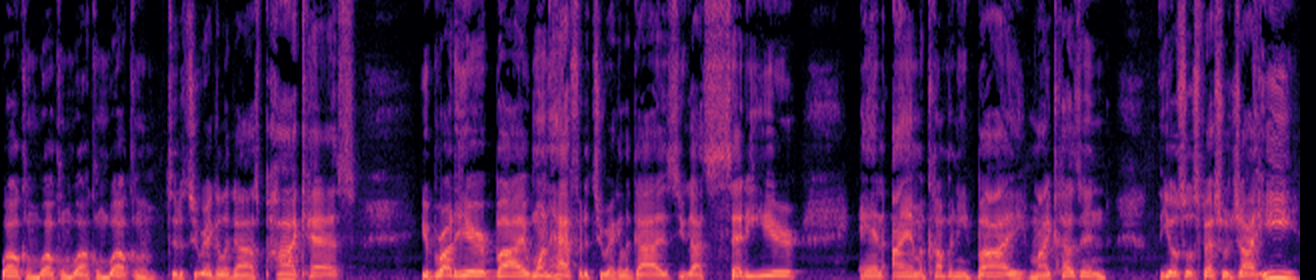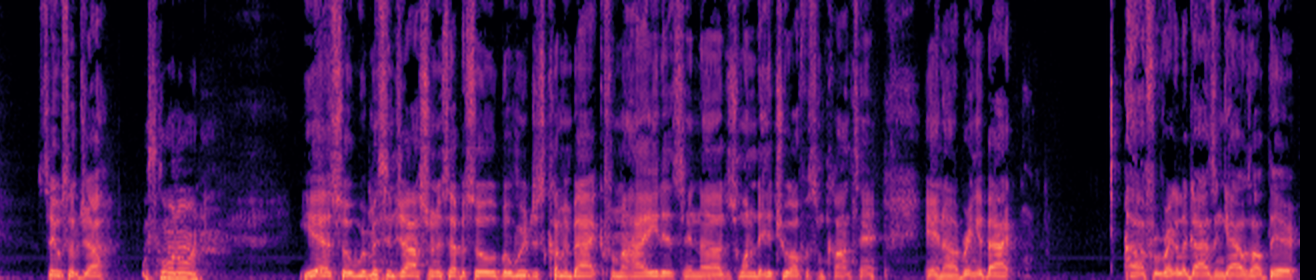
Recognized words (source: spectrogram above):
Welcome, welcome, welcome, welcome to the Two Regular Guys podcast. You're brought here by one half of the Two Regular Guys. You got Ceddy here, and I am accompanied by my cousin, the also special Jahi. Say what's up, Ja. What's going on? Yeah, so we're missing Josh on this episode, but we're just coming back from a hiatus and uh, just wanted to hit you off with some content and uh, bring it back uh, for regular guys and gals out there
